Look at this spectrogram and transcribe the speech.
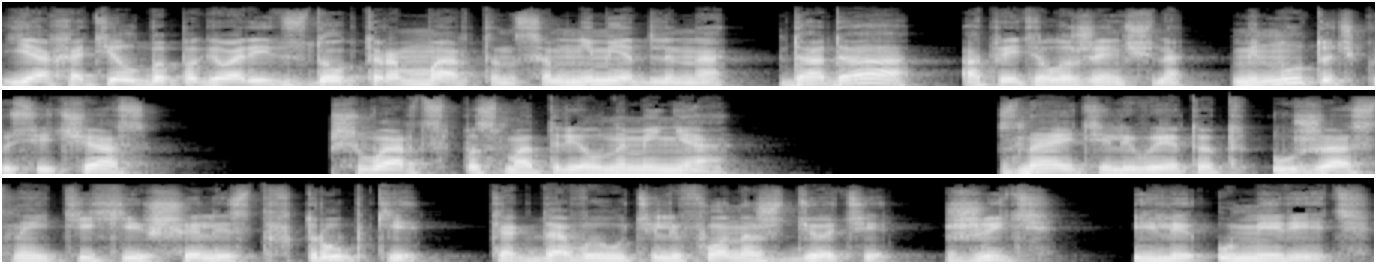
Я хотел бы поговорить с доктором Мартенсом немедленно. Да-да, ответила женщина. Минуточку, сейчас. Шварц посмотрел на меня. Знаете ли вы этот ужасный тихий шелест в трубке, когда вы у телефона ждете, жить или умереть?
